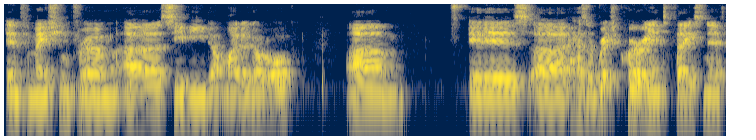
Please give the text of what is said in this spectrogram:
information from uh, cve.mitre.org. Um, it is uh, has a rich query interface, and if,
